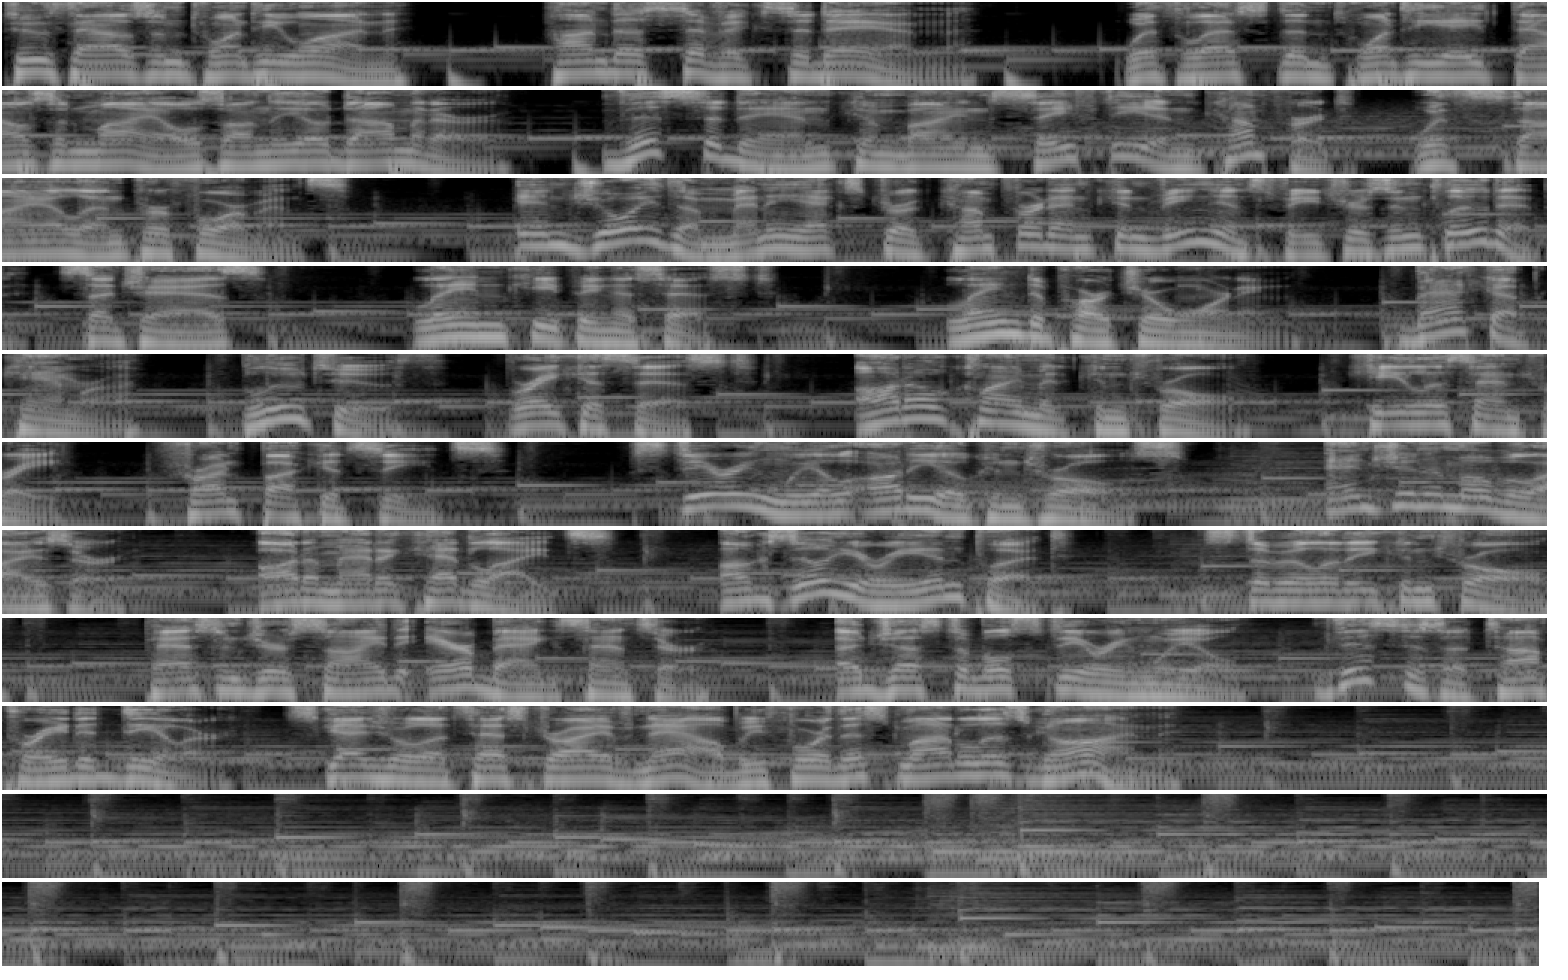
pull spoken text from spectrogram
2021 Honda Civic Sedan. With less than 28,000 miles on the odometer, this sedan combines safety and comfort with style and performance. Enjoy the many extra comfort and convenience features included, such as lane keeping assist, lane departure warning, backup camera, Bluetooth, brake assist, auto climate control, keyless entry, front bucket seats, steering wheel audio controls, engine immobilizer, automatic headlights, auxiliary input, stability control, passenger side airbag sensor, adjustable steering wheel. This is a top-rated dealer. Schedule a test drive now before this model is gone.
